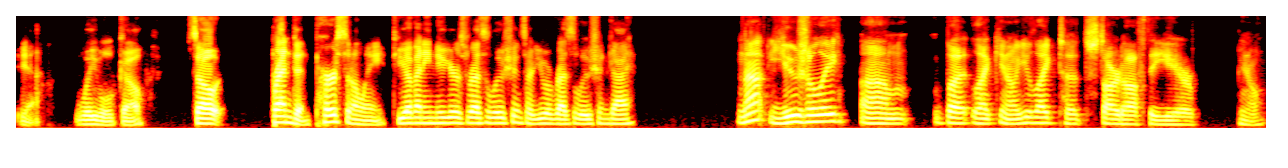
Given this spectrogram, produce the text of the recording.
Yeah. We will go. So, Brendan, personally, do you have any New Year's resolutions? Are you a resolution guy? Not usually, um, but like you know, you like to start off the year, you know,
